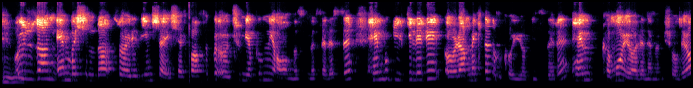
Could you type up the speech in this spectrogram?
Hı hı. O yüzden en başında söylediğim şey şeffaflık ve ölçüm yapılmıyor olması meselesi. Hem bu bilgileri öğrenmekten alıkoyuyor bizleri hem kamuoyu öğrenememiş oluyor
